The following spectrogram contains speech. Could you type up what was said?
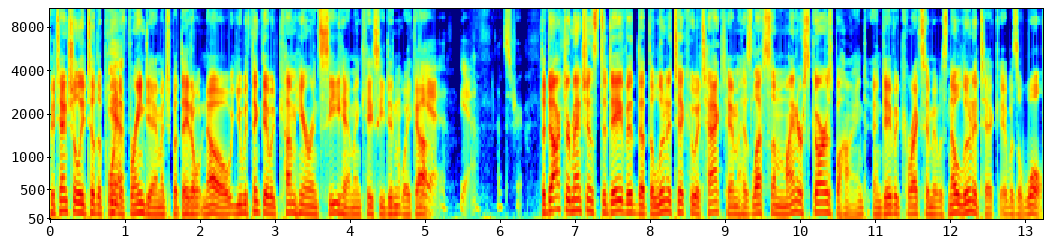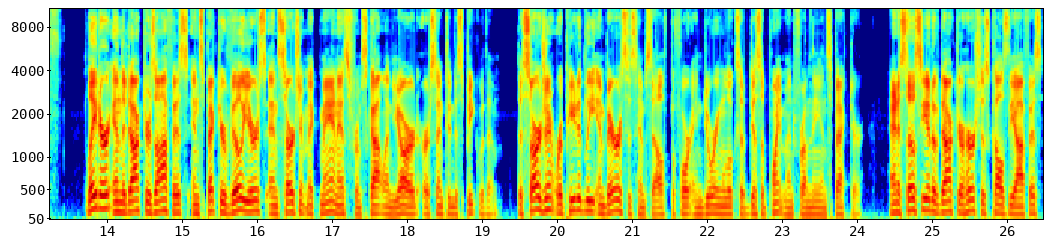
potentially to the point Yeah. of brain damage, but they don't know. You would think they would come here and see him in case he didn't wake up. Yeah, yeah, that's true. The doctor mentions to David that the lunatic who attacked him has left some minor scars behind, and David corrects him it was no lunatic, it was a wolf. Later, in the doctor's office, Inspector Villiers and Sergeant McManus from Scotland Yard are sent in to speak with him. The sergeant repeatedly embarrasses himself before enduring looks of disappointment from the inspector. An associate of Dr. Hirsch's calls the office,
